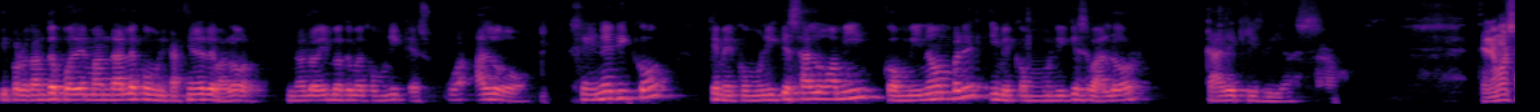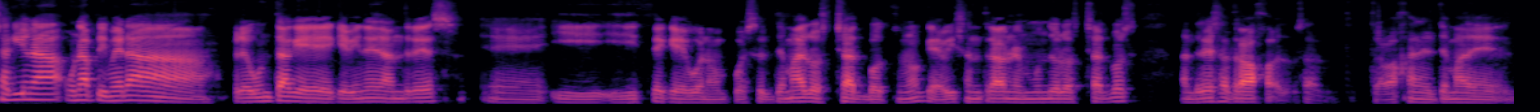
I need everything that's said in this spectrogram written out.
y por lo tanto puedes mandarle comunicaciones de valor. No es lo mismo que me comuniques algo genérico, que me comuniques algo a mí con mi nombre y me comuniques valor cada X días. Tenemos aquí una, primera pregunta que, viene de Andrés eh, y, dice que, bueno, pues el tema de los chatbots, ¿no? Que habéis entrado en el mundo de los chatbots. Andrés ha trabajado, o sea, trabaja en el tema de,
